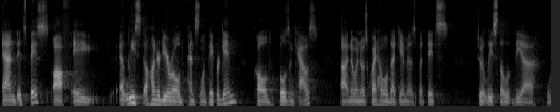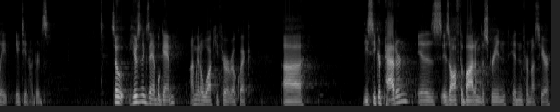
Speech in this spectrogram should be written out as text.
And it's based off a at least 100-year-old pencil and paper game called Bulls and Cows. Uh, no one knows quite how old that game is, but dates to at least the, the uh, late 1800s. So here's an example game. I'm going to walk you through it real quick. Uh, the secret pattern is, is off the bottom of the screen, hidden from us here.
